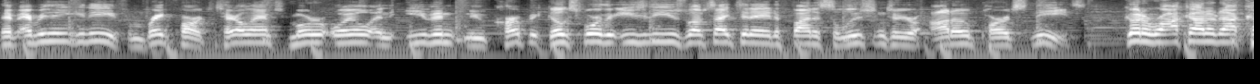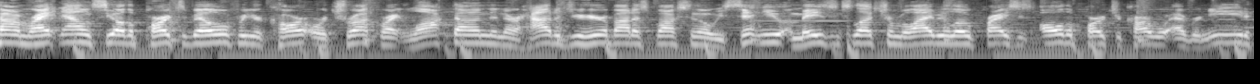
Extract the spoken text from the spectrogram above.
They have everything you need from brake parts, tail lamps, motor oil, and even new carpet. Go explore their easy to use website today to find a solution to your auto parts needs. Go to rockauto.com right now and see all the parts available for your car or truck. Right locked on in their How Did You Hear About Us box and know we sent you. Amazing selection, reliably low prices, all the parts your car will ever need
